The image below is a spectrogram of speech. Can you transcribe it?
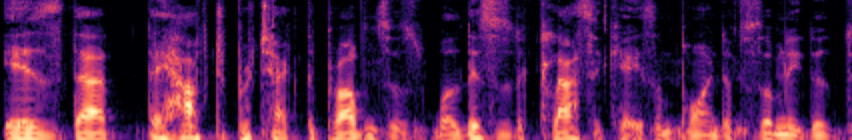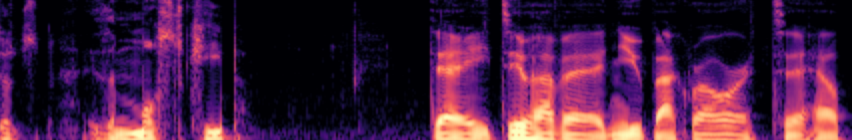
is that they have to protect the provinces. Well, this is the classic case in point of somebody that just a must keep. They do have a new back rower to help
